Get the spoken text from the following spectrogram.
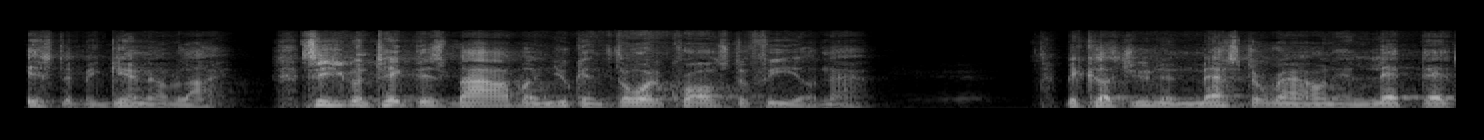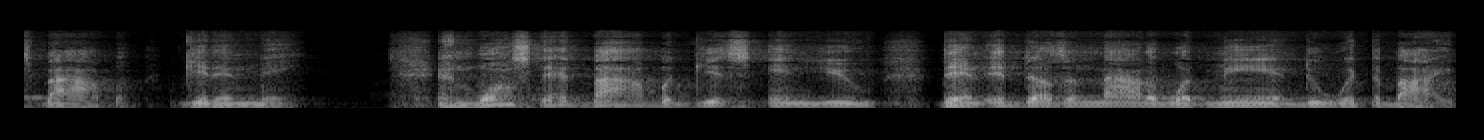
It's the beginning of life. See, you can take this Bible and you can throw it across the field now because you didn't messed around and let that Bible get in me. And once that Bible gets in you, then it doesn't matter what men do with the Bible.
